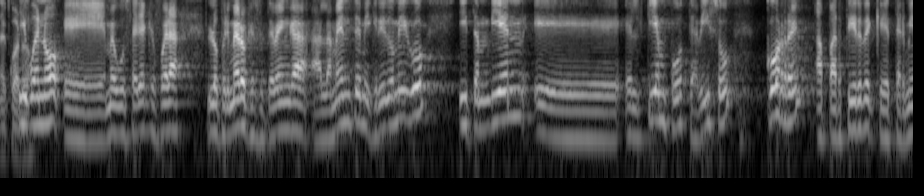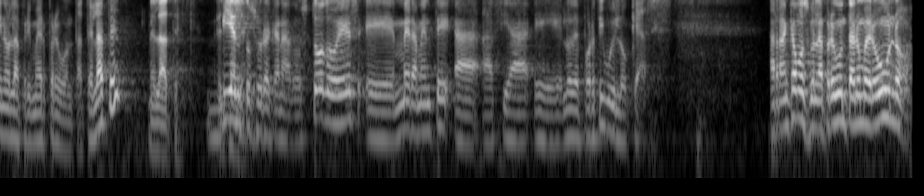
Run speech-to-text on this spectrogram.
De acuerdo. Y bueno, eh, me gustaría que fuera lo primero que se te venga a la mente, mi querido amigo. Y también eh, el tiempo, te aviso, corre a partir de que termino la primera pregunta. ¿Te late? Me late. Vientos Échale. huracanados. Todo es eh, meramente a- hacia lo deportivo y lo que haces. Arrancamos con la pregunta número uno.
